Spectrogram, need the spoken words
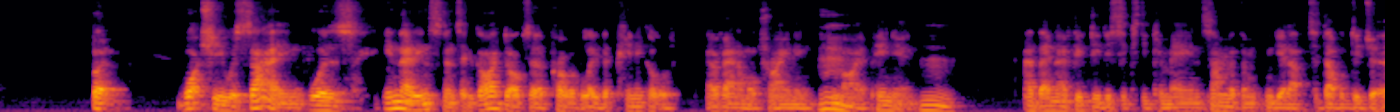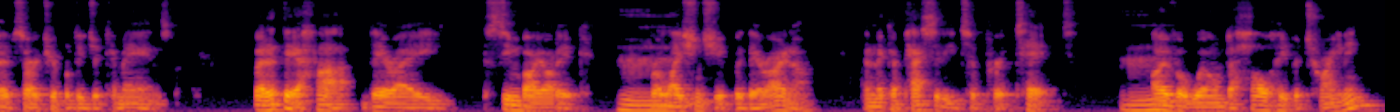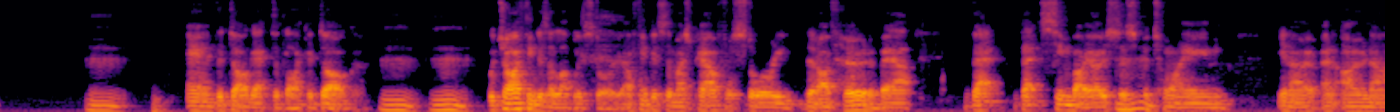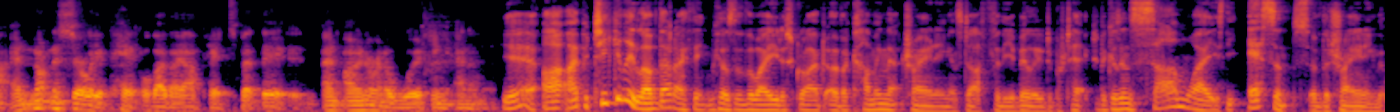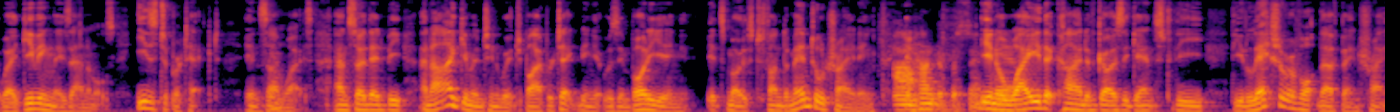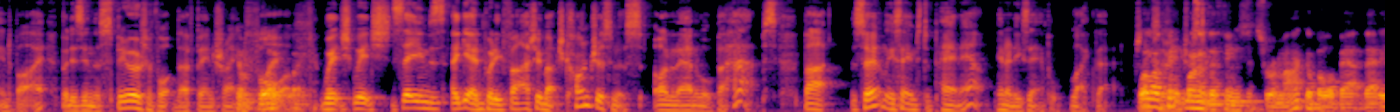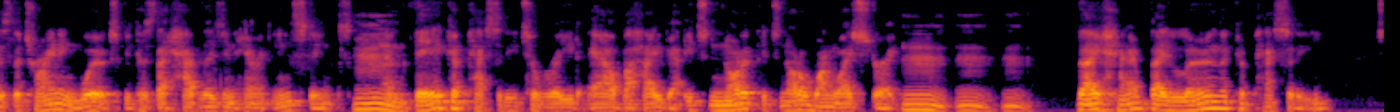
But what she was saying was in that instance, and guide dogs are probably the pinnacle of, of animal training, in Mm. my opinion. Mm. and they know 50 to 60 commands. Some of them can get up to double digit, uh, sorry, triple digit commands. But at their heart, they're a symbiotic Mm. relationship with their owner. And the capacity to protect Mm. overwhelmed a whole heap of training. Mm. And the dog acted like a dog, Mm. Mm. which I think is a lovely story. I think it's the most powerful story that I've heard about that that symbiosis Mhm. between you know an owner and not necessarily a pet although they are pets but they're an owner and a working animal Yeah, I, I particularly love that, I think, because of the way you described overcoming that training and stuff for the ability to protect. Because in some ways, the essence of the training that we're giving these animals is to protect in some ways. And so there'd be an argument in which by protecting it was embodying its most fundamental training hundred percent in a yeah. way that kind of goes against the the letter of what they've been trained by, but is in the spirit of what they've been trained for, which which seems again putting far too much consciousness on an animal, perhaps, but certainly seems to pan out in an example like that. Well i think one of the things that's remarkable about that is the training works because they have these inherent instincts Mm, and their capacity to read our behavior. It's not a it's not a one-way street. Mm, mm, they have they learn the capacity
